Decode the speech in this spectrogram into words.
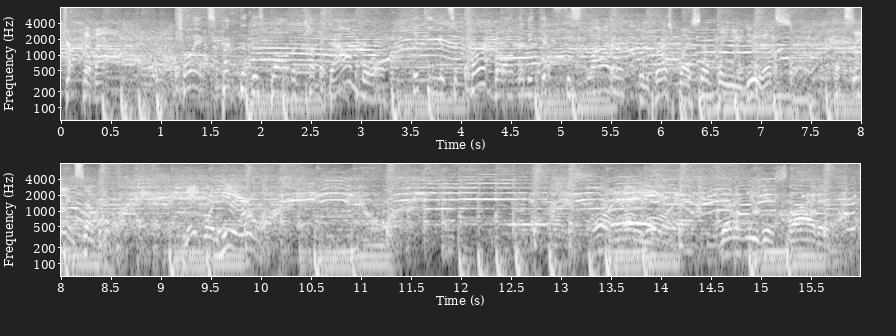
Struck him out. Choi expected this ball to come down more, thinking it's a curveball, and then he gets the slider. Impressed by something you do. That's that's saying something. Make one here. Boy, hey, He's going to need his slider.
